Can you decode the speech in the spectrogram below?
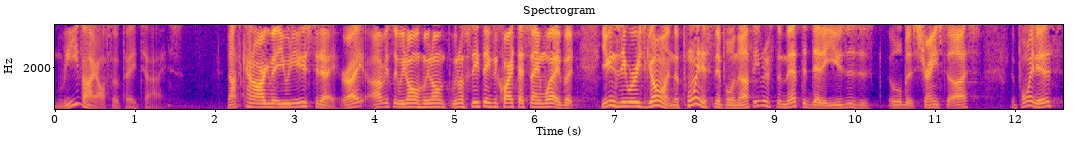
Levi also paid tithes. Not the kind of argument you would use today, right? Obviously, we don't, we don't, we don't see things in quite that same way, but you can see where he's going. The point is simple enough, even if the method that he uses is a little bit strange to us. The point is,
